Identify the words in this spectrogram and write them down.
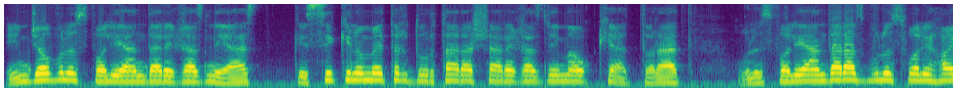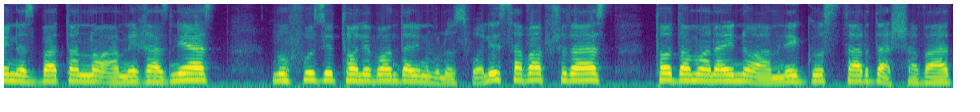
اینجا ولسوالی اندر غزنی است که سی کیلومتر دورتر از شهر غزنی موقعیت دارد. ولسوالی اندر از ولسوالی های نسبتا ناامنی غزنی است نفوذ طالبان در این ولسوالی سبب شده است تا دمانه ناامنی گسترده شود.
